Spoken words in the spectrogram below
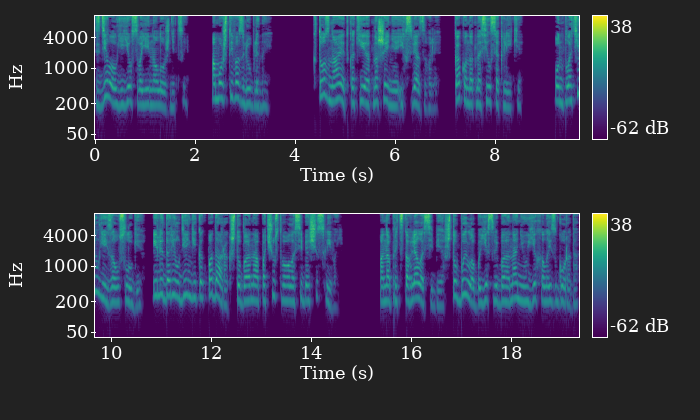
сделал ее своей наложницей, а может и возлюбленной? Кто знает, какие отношения их связывали, как он относился к Лике. Он платил ей за услуги или дарил деньги как подарок, чтобы она почувствовала себя счастливой. Она представляла себе, что было бы, если бы она не уехала из города,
